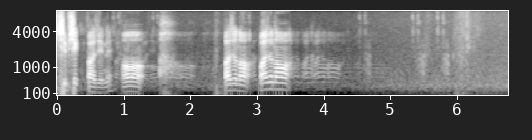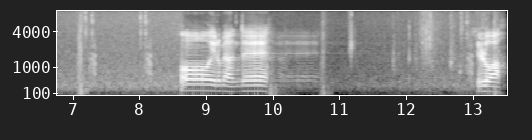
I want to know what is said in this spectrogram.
십식 빠지네. 어 빠져나와 빠져나와. 어 이러면 안 돼. 일로 와.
